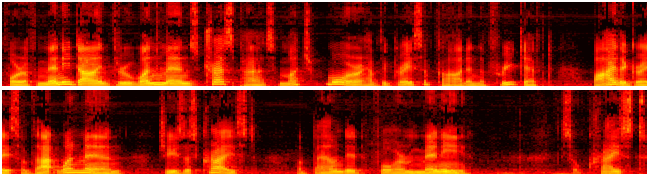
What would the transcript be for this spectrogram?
For if many died through one man's trespass, much more have the grace of God and the free gift, by the grace of that one man, Jesus Christ, abounded for many. So Christ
